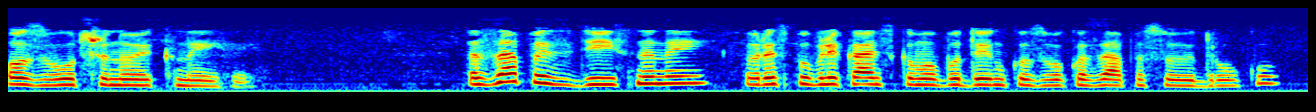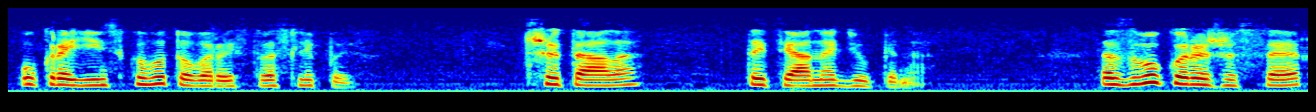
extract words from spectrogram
озвученої книги. Запис здійснений в республіканському будинку звукозапису і друку Українського товариства сліпих. Читала Тетяна Дюпіна. Звукорежисер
